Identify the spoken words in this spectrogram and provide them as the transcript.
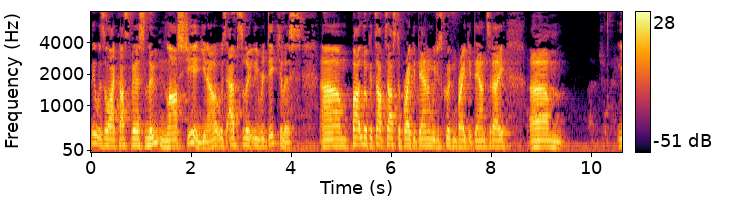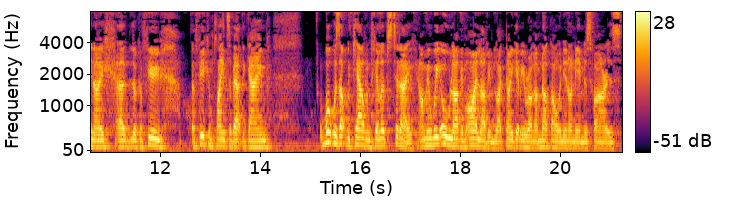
it was like us versus Luton last year, you know, it was absolutely ridiculous. Um, but look, it's up to us to break it down and we just couldn't break it down today. Um, you know, uh, look, a few, a few complaints about the game what was up with Kalvin Phillips today? I mean, we all love him. I love him. Like, don't get me wrong. I'm not going in on him as far as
